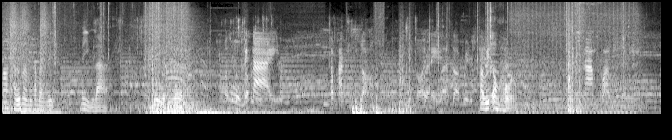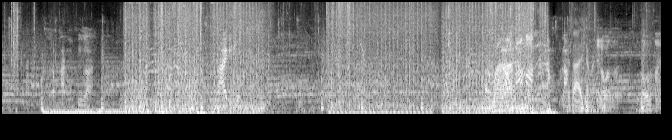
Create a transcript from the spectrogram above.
เนาะทวิตมันทำไมไม่ไม่ยิงมิล่าไม่ยิงเวทเลอร์ You โอ้ must ไม่ตายข้าวผัดหรอเรียบร้อยแต่ friendly last operator ทวิต standing. โอ้โหน้ำขวามีข้าวผัดขึ้นหลอดซ้ายดิชมหลังมาน้ำหลังล้ำไม่ตายใช่ไหมแต่ระวังอะเราก็ตาย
